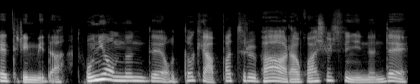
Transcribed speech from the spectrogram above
해드립니다. 돈이 없는데 어떻게 아파트를 봐? 라고 하실 수는 있는데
